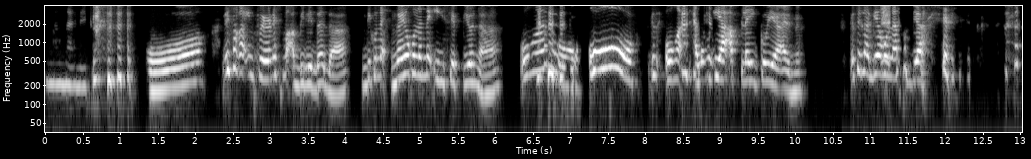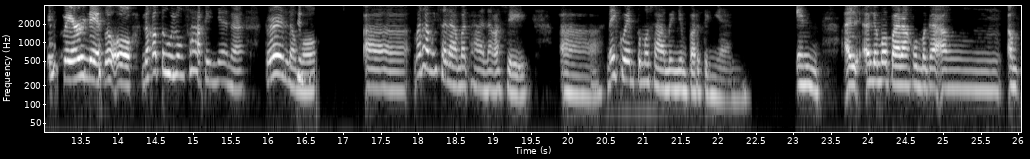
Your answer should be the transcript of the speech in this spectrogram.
ng nanay ko. Oh. Hindi, saka in fairness, maabilidad ah. Hindi ko na, ngayon ko lang naisip yun ah. Oo nga no. Oo. Alam mo, i-apply ko yan. Kasi lagi ako nasa biyahe. in fairness, oo. Nakatulong sa akin yan ah. Pero alam mo, ah maraming salamat Hana kasi ah naikwento mo sa amin yung parting yan. And al- alam mo parang kumbaga ang ang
